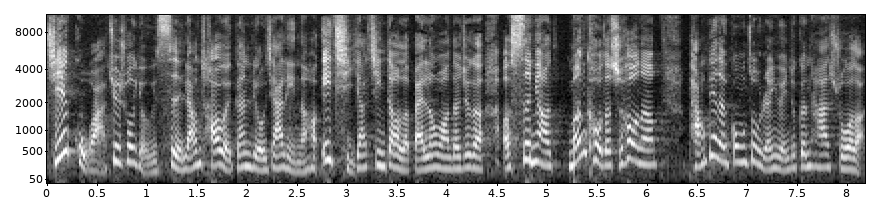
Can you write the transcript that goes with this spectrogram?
结果啊，据说有一次梁朝伟跟刘嘉玲呢哈一起要进到了白龙王的这个呃寺庙门口的时候呢，旁边的工作人员。就跟他说了，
